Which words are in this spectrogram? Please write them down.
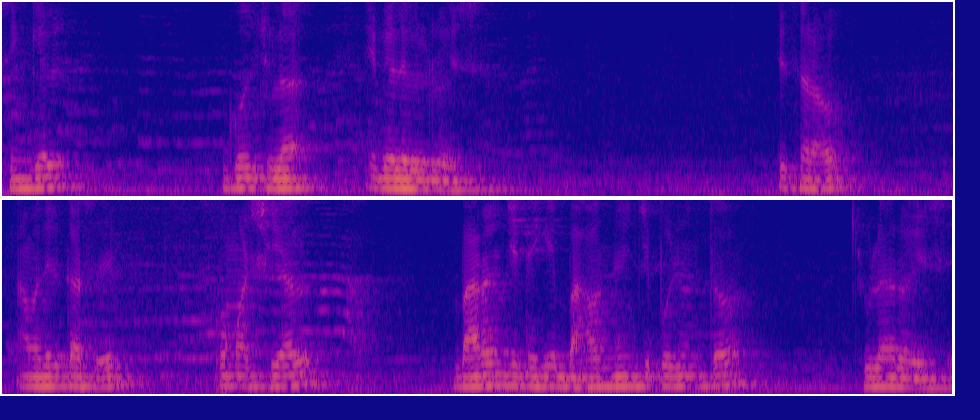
সিঙ্গেল গোল চুলা অ্যাভেলেবেল রয়েছে। এছাড়াও আমাদের কাছে কমার্শিয়াল বারো ইঞ্চি থেকে বাহান্ন ইঞ্চি পর্যন্ত চুলা রয়েছে।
